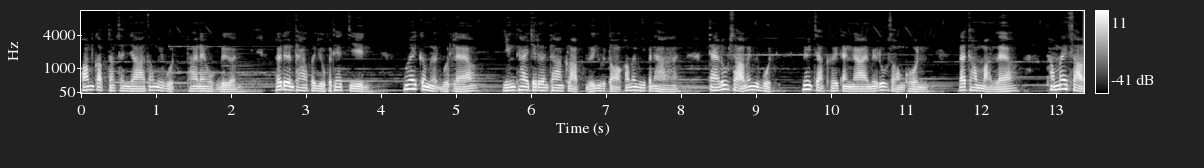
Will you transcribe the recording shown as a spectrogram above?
พร้อมกับทำสัญญาต้องมีบุตรภายใน 6 เดือน และเดินทางไปอยู่ประเทศจีน เมื่อให้กำเนิดบุตรแล้ว หญิงไทยจะเดินทางกลับหรืออยู่ต่อก็ไม่มีปัญหา แต่ลูกสาวไม่มีบุตร เนื่องจากเคยแต่งงานมีลูกสองคน และทำหมันแล้วทำให้สาว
